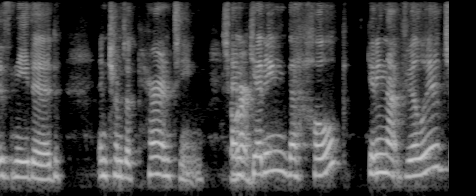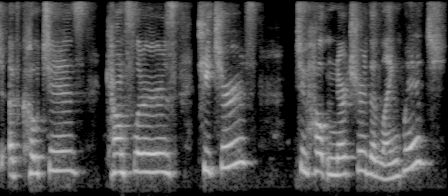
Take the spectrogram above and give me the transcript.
is needed in terms of parenting sure. and getting the help, getting that village of coaches, counselors, teachers to help nurture the language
